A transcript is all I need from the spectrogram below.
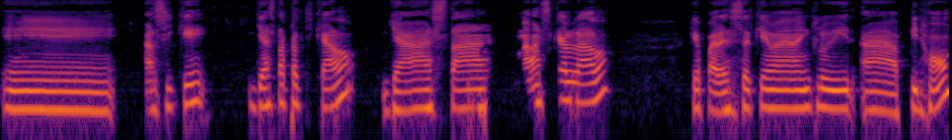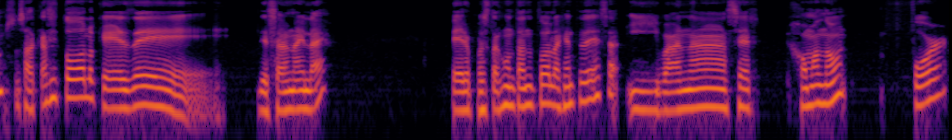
Eh, así que ya está platicado, ya está más que hablado, que parece ser que va a incluir a Pete Holmes, o sea, casi todo lo que es de, de Saturday Night Live. Pero pues están juntando toda la gente de esa y van a hacer Home Alone for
